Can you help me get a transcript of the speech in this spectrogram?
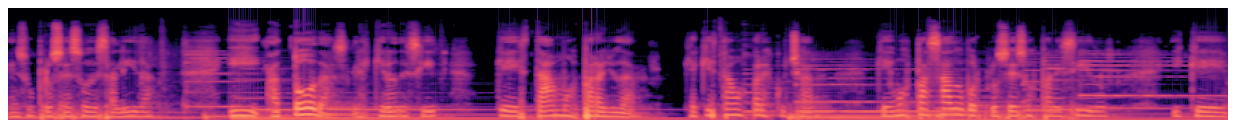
en su proceso de salida. Y a todas les quiero decir que estamos para ayudar que aquí estamos para escuchar, que hemos pasado por procesos parecidos y que,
